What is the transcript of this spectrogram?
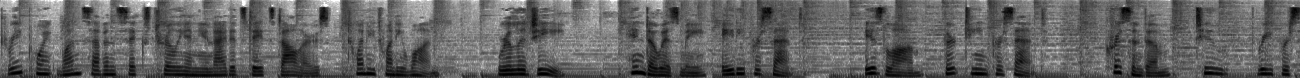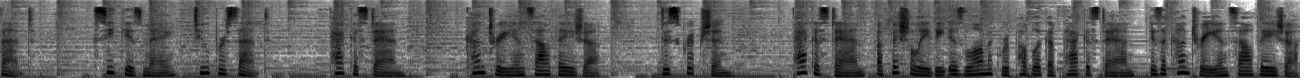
3.176 trillion United States dollars, 2021. Religion. Hinduism, 80%. Islam, 13%. Christendom, 2, 3%. Sikhism, 2%. Pakistan. Country in South Asia. Description. Pakistan, officially the Islamic Republic of Pakistan, is a country in South Asia.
